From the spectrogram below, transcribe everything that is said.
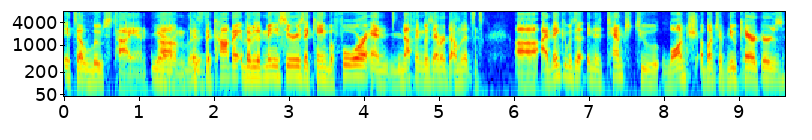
it's a loose tie-in. Yeah, because loose. the comic there was a miniseries that came before, and nothing was ever done with it since. Uh, I think it was a, an attempt to launch a bunch of new characters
